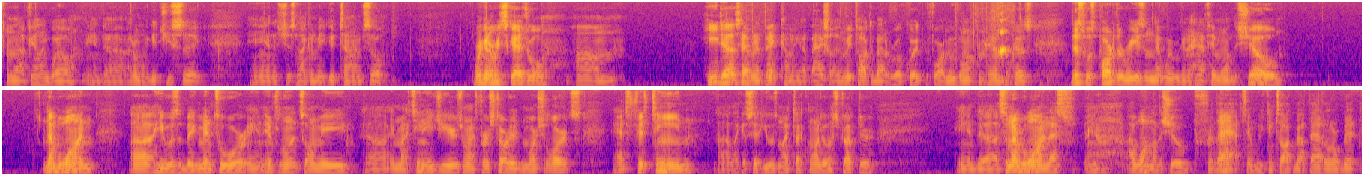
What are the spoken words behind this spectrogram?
I'm not feeling well, and uh, I don't want to get you sick, and it's just not going to be a good time." So we're going to reschedule. Um, he does have an event coming up, actually. Let me talk about it real quick before I move on from him because this was part of the reason that we were going to have him on the show. Number one, uh, he was a big mentor and influence on me uh, in my teenage years when I first started martial arts at 15. Uh, like I said, he was my Taekwondo instructor. And uh, so, number one, that's, you know, I want him on the show for that, and we can talk about that a little bit.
